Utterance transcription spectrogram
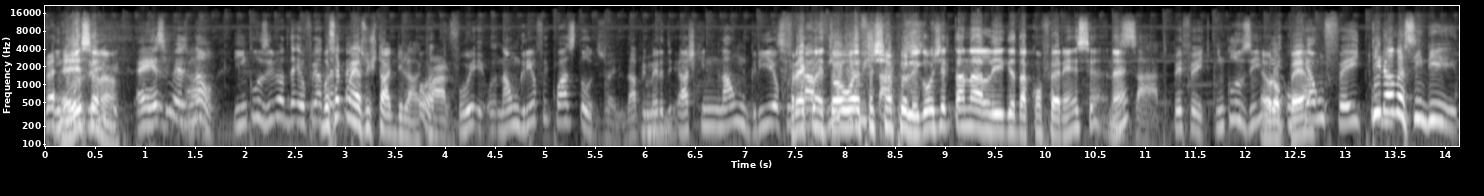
É esse ou não? É esse mesmo, não. E, inclusive eu, fui até Você conhece o estádio de lá, Pô, claro. fui, na Hungria eu fui quase todos, velho. Da primeira, eu acho que na Hungria eu fui Frequentou 20 UEFA. Champions League. Hoje ele está na Liga da Conferência, né? Exato, perfeito. Inclusive, Europeia. o que é um feito... Tirando assim de.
